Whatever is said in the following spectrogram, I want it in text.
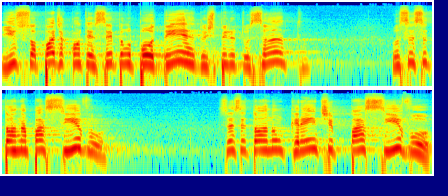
e isso só pode acontecer pelo poder do Espírito Santo, você se torna passivo. Você se torna um crente passivo.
